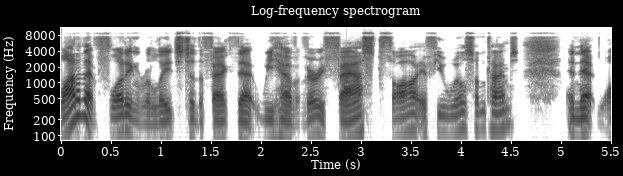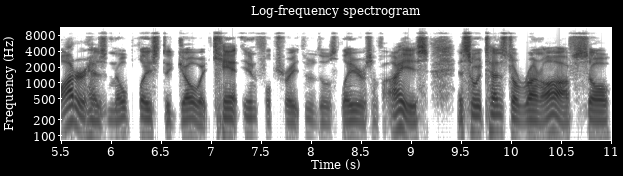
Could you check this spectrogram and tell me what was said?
A lot of that flooding relates to the fact that we have a very fast thaw, if you will, sometimes, and that water has no place to go. It can't infiltrate through those layers of ice, and so it tends to run off. So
